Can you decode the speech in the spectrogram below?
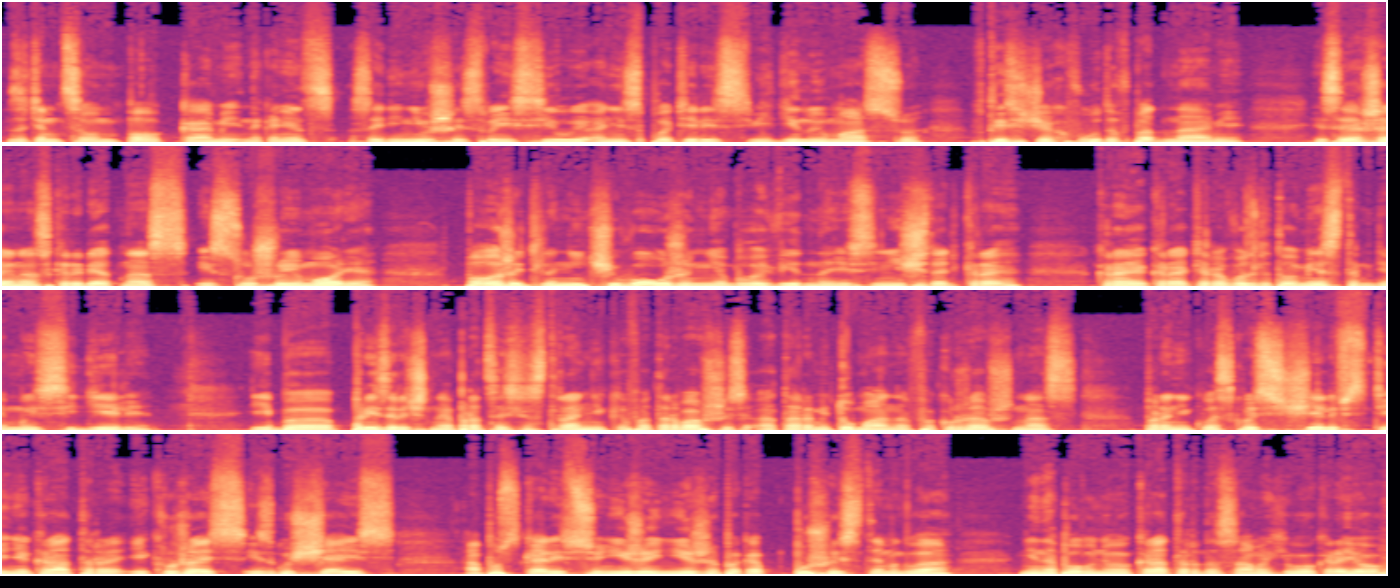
затем целыми полками, и, наконец, соединившие свои силы, они сплотились в единую массу, в тысячах футов под нами, и совершенно скрыли от нас и сушу, и море. Положительно ничего уже не было видно, если не считать края, края кратера возле того места, где мы сидели, ибо призрачная процессия странников, оторвавшись от армии туманов, окружавших нас, проникла сквозь щель в стене кратера и, кружаясь и сгущаясь, опускались все ниже и ниже, пока пушистая мгла не наполнила кратер до самых его краев.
